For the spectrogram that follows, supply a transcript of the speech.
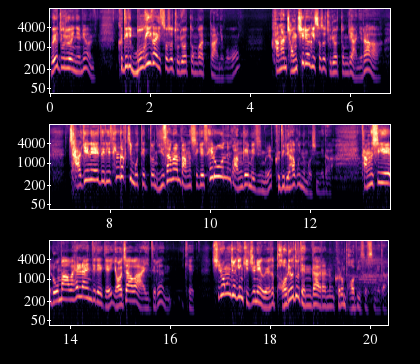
왜 두려워했냐면 그들이 무기가 있어서 두려웠던 것도 아니고 강한 정치력이 있어서 두려웠던 게 아니라 자기네들이 생각지 못했던 이상한 방식의 새로운 관계 맺음을 그들이 하고 있는 것입니다. 당시에 로마와 헬라인들에게 여자와 아이들은 이렇게 실용적인 기준에 의해서 버려도 된다라는 그런 법이 있었습니다.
